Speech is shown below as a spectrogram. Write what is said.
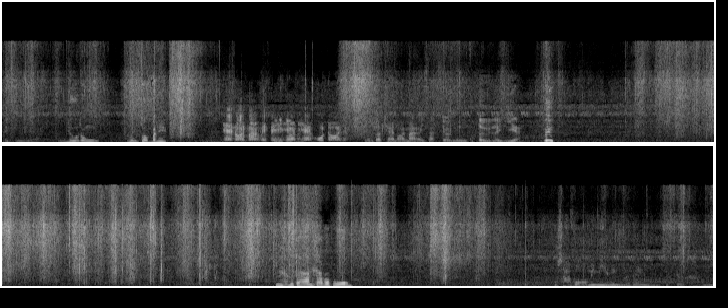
ไอ้เหี้ยอยู่ตรงหลุมศพปะนี่แชร์น้อยมากเลยเป้อยู่ในกยออไผ่ดแชร์โคตรน้อยเลยโหยอดแชร์น้อยมากไอสัตว์เจองูกูตื่นเลยเฮีย นี่คือฐานสารพระภูมิ อุตส่าห์บอกไม่มีงูแล้วแม่งเจอคราบงู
